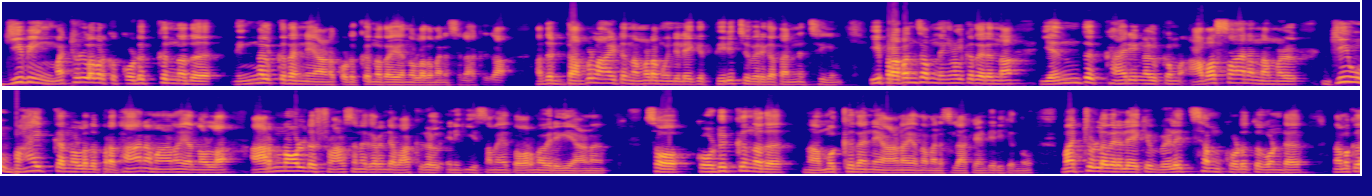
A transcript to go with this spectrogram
ഗിവിങ് മറ്റുള്ളവർക്ക് കൊടുക്കുന്നത് നിങ്ങൾക്ക് തന്നെയാണ് കൊടുക്കുന്നത് എന്നുള്ളത് മനസ്സിലാക്കുക. അത് ഡബിൾ ആയിട്ട് നമ്മുടെ മുന്നിലേക്ക് തിരിച്ചു വരിക തന്നെ ചെയ്യും. ഈ പ്രപഞ്ചം നിങ്ങൾക്ക് തരുന്ന എന്ത് കാര്യങ്ങൾക്കും അവസാനം നമ്മൾ ഗിവ് ബാക്ക് എന്നുള്ളത് പ്രധാനമാണ് എന്നുള്ള അർണോൾഡ് ഷ്വാർസനഗറിന്റെ വാക്കുകൾ എനിക്ക് ഈ സമയത്ത് ഓർമ്മ വരികയാണ്. സോ കൊടുക്കുന്നത് നമുക്ക് തന്നെയാണ് എന്ന് മനസ്സിലാക്കേണ്ടിയിരിക്കുന്നു. മറ്റുള്ളവരിലേക്ക് വെളിച്ചം കൊടുത്തുകൊണ്ട് നമുക്ക്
